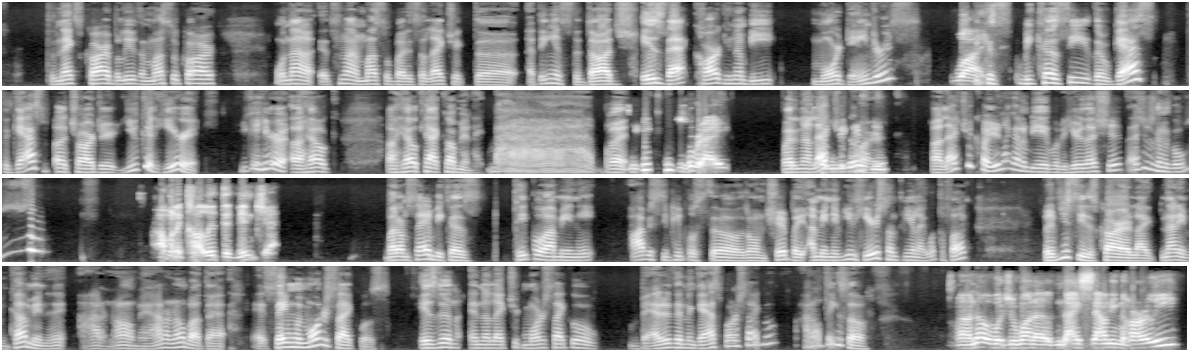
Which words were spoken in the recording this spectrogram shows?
the next car, I believe the muscle car. Well, not it's not muscle, but it's electric. The I think it's the Dodge. Is that car gonna be more dangerous? Why? Because because see the gas the gas uh, charger, you could hear it. You could hear a hell a Hellcat coming like bah, but right. but an electric car, electric car, you're not gonna be able to hear that shit. That's just gonna go. zoom. I'm gonna call it the ninja. But I'm saying because people, I mean, obviously people still don't trip. But I mean, if you hear something, you're like, what the fuck? But if you see this car like not even coming, I don't know, man. I don't know about that. Same with motorcycles. Is an, an electric motorcycle better than a gas motorcycle? I don't think so. I don't know. Would you want a nice sounding Harley,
